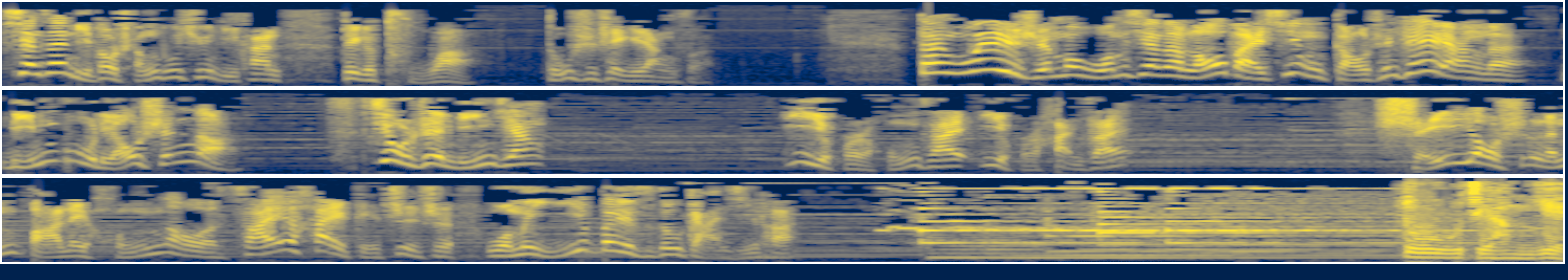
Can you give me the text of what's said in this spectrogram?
现在你到成都去，你看这个土啊，都是这个样子。但为什么我们现在老百姓搞成这样呢？民不聊生呢？就是这岷江，一会儿洪灾，一会儿旱灾。谁要是能把那洪涝灾害给治治，我们一辈子都感激他。都江堰，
